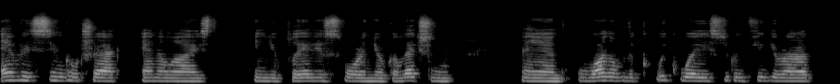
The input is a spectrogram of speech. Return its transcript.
every single track analyzed in your playlist or in your collection and one of the quick ways you can figure out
